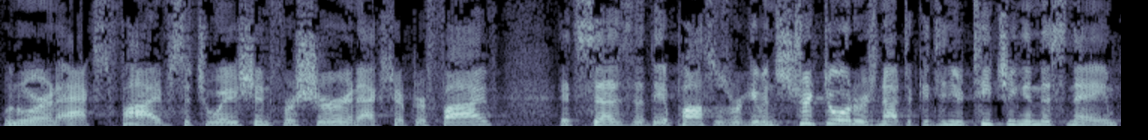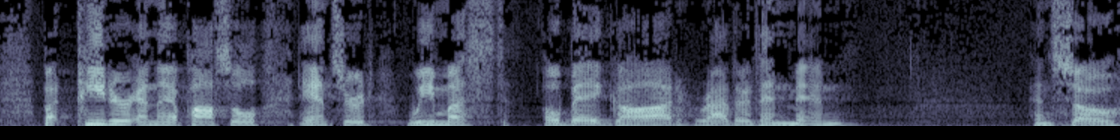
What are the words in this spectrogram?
When we're in Acts 5 situation, for sure, in Acts chapter 5, it says that the apostles were given strict orders not to continue teaching in this name, but Peter and the apostle answered, We must obey God rather than men. And so,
